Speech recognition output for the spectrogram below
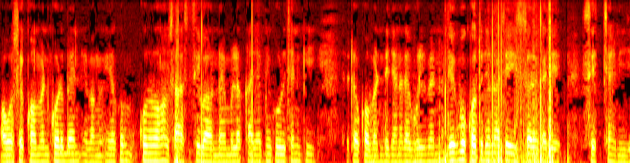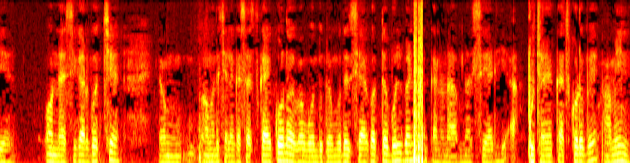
অবশ্যই কমেন্ট করবেন এবং এরকম কোনো রকম শাস্তি বা অন্যায়মূলক কাজ আপনি করেছেন কি, সেটাও কমেন্টে জানাতে ভুলবেন না। দেখব কতজন আছে ঈশ্বরের কাছে স্বেচ্ছায় নিজের অন্যায় স্বীকার করছে এবং আমাদের চ্যানেলকে সাবস্ক্রাইব করুন এবং বন্ধুদের মধ্যে শেয়ার করতে ভুলবেন না। কেননা আপনার শেয়ারই প্রচারের কাজ করবে। আমিন।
